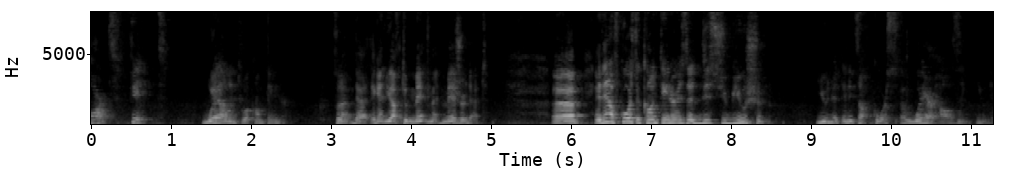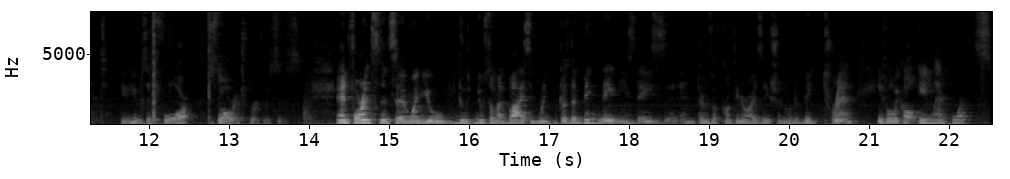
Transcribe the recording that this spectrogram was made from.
parts fit well into a container. So that, that again, you have to me me measure that. Um, and then of course the container is a distribution unit and it's of course a warehousing unit. You use it for storage purposes. And for instance, uh, when you do, do some advice, when, because the big name these days uh, in terms of containerization or the big trend is what we call inland ports.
